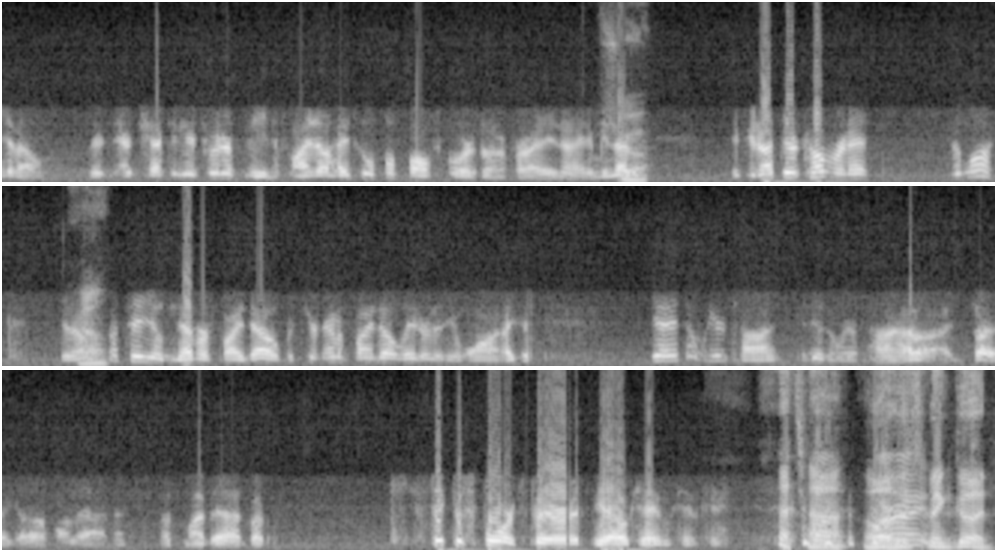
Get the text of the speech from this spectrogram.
you know, they're, they're checking your Twitter feed to find out high school football scores on a Friday night. I mean, Sure. that's, if you're not there covering it, good luck. You know, Yeah. I'm not saying you'll never find out, but you're going to find out later than you want. I just, yeah, it's a weird time. It is a weird time. I don't. I'm sorry I got off on that. That's, that's my bad. But stick to sports, Barrett. Yeah. Okay. Okay. Okay. oh, this has right. been good.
